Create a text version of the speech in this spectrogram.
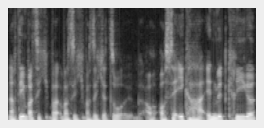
nach dem, was ich, was ich, was ich jetzt so aus der EKHN mitkriege,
